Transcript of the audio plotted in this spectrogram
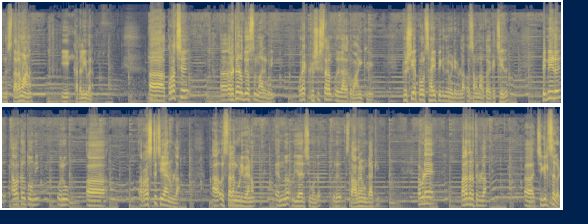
ഒരു സ്ഥലമാണ് ഈ കദളീവനം. കുറച്ച് റിട്ടയർഡ് ഉദ്യോഗസ്ഥന്മാർ കൂടി കുറേ കൃഷിസ്ഥലം ഒരു കാലത്ത് വാങ്ങിക്കുകയും കൃഷിയെ പ്രോത്സാഹിപ്പിക്കുന്നതിന് വേണ്ടിയിട്ടുള്ള ഒരു ശ്രമം നടത്തുകയൊക്കെ ചെയ്ത്. പിന്നീട് അവർക്കത് തോന്നി ഒരു റെസ്റ്റ് ചെയ്യാനുള്ള ഒരു സ്ഥലം കൂടി വേണം എന്ന് വിചാരിച്ചുകൊണ്ട് ഒരു സ്ഥാപനമുണ്ടാക്കി. അവിടെ പലതരത്തിലുള്ള ചികിത്സകൾ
